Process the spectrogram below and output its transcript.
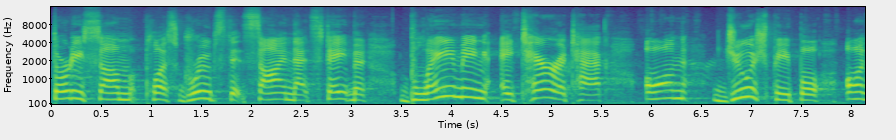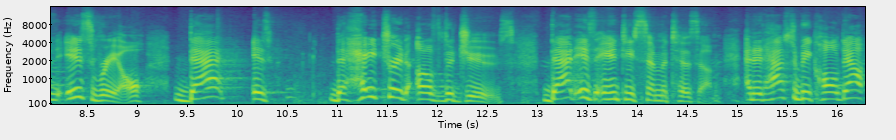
30 some plus groups that signed that statement blaming a terror attack on Jewish people, on Israel, that is the hatred of the Jews. That is anti Semitism, and it has to be called out.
